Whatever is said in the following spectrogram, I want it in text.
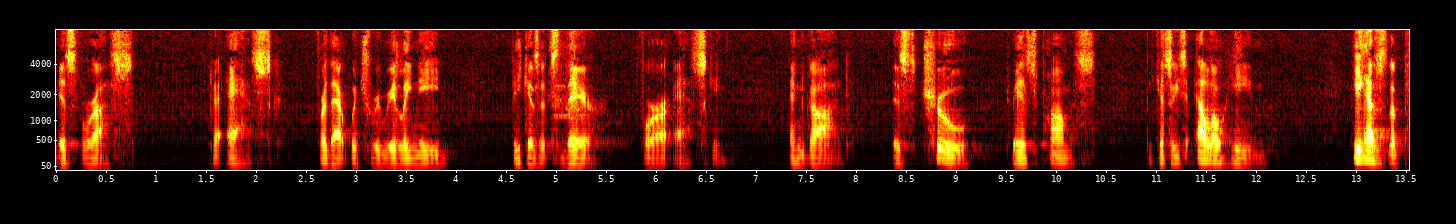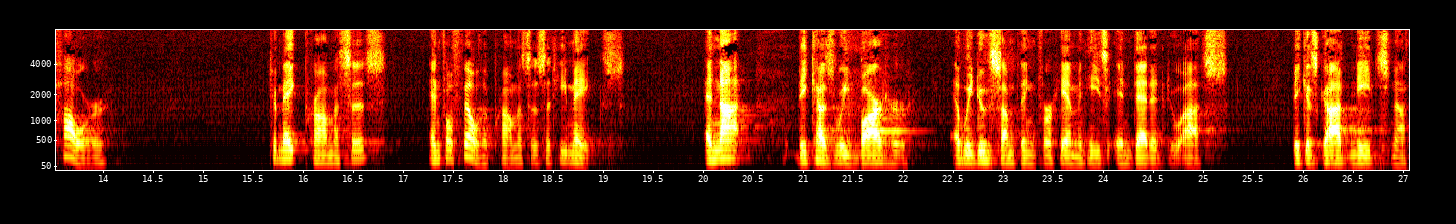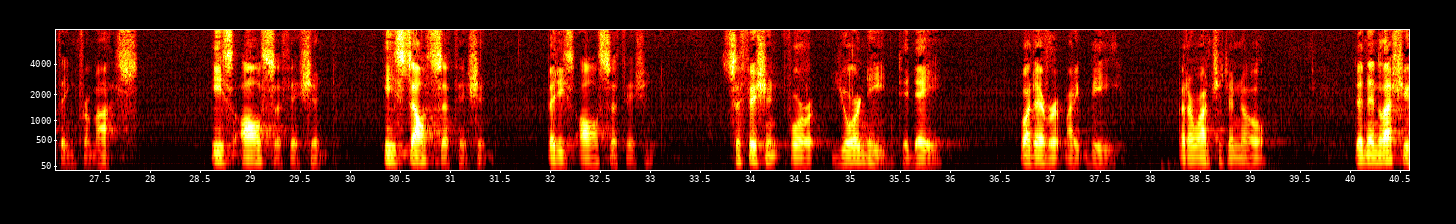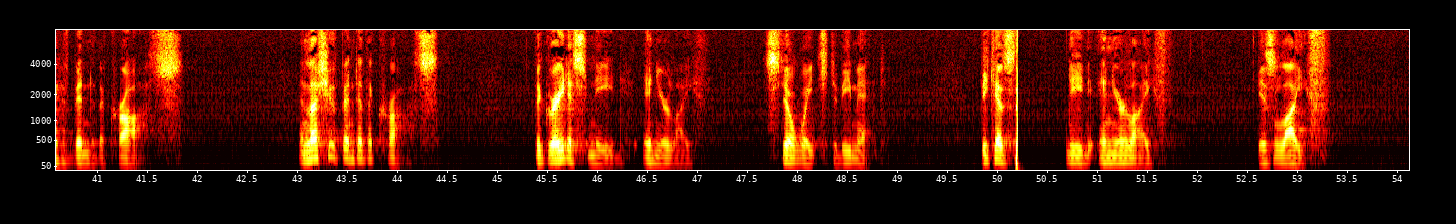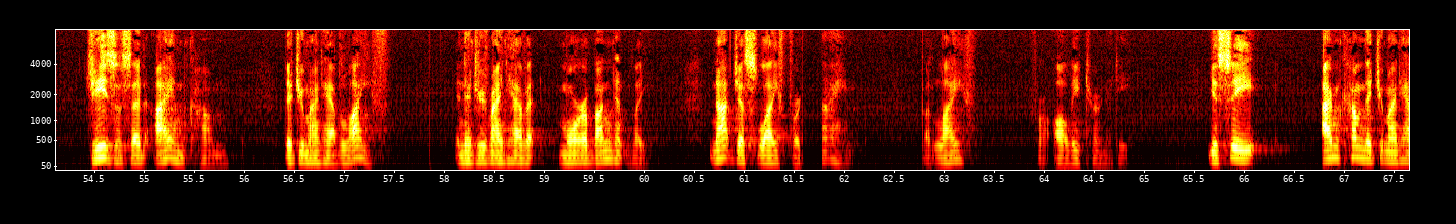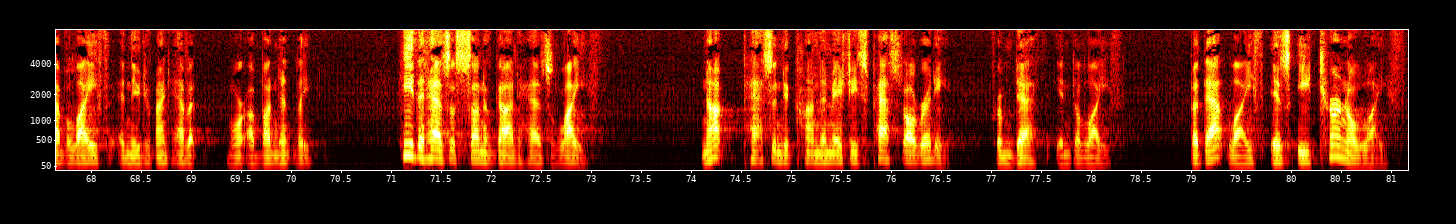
is for us to ask for that which we really need because it's there for our asking. And God is true to his promise because he's Elohim. He has the power to make promises and fulfill the promises that he makes. And not because we barter and we do something for him and he's indebted to us because God needs nothing from us. He's all sufficient. He's self sufficient, but He's all sufficient. Sufficient for your need today, whatever it might be. But I want you to know that unless you have been to the cross, unless you've been to the cross, the greatest need in your life still waits to be met. Because the need in your life is life. Jesus said, I am come that you might have life and that you might have it more abundantly. Not just life for time, but life for all eternity. You see, I'm come that you might have life and that you might have it more abundantly. He that has the Son of God has life, not pass into condemnation. He's passed already from death into life. But that life is eternal life.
